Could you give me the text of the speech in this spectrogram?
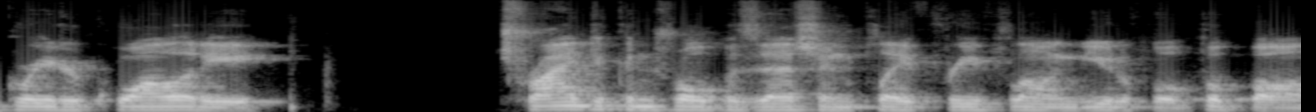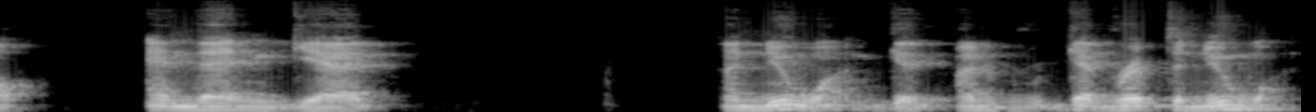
greater quality, tried to control possession, play free flowing, beautiful football, and then get a new one, get a, get ripped a new one.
